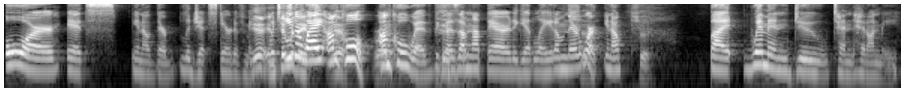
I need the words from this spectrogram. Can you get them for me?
or it's you know they're legit scared of me Yeah, which either way i'm Yeah, cool. i'm cool with because i'm not there to get laid. I'm there to work you know? Sure. but women do tend to hit on me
